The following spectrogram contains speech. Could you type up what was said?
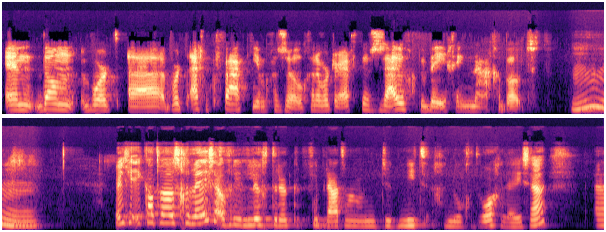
En dan wordt, eh, wordt eigenlijk vacuüm gezogen. En dan wordt er eigenlijk een zuigbeweging nagebootst. Hmm. Weet je, ik had wel eens gelezen over die luchtdrukvibrator, maar natuurlijk niet genoeg doorgelezen. Eh,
